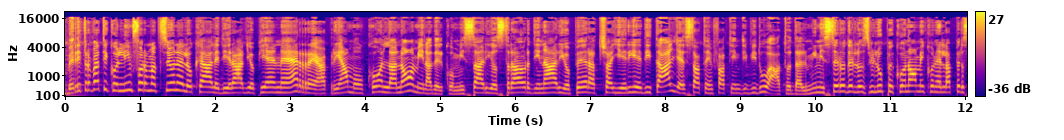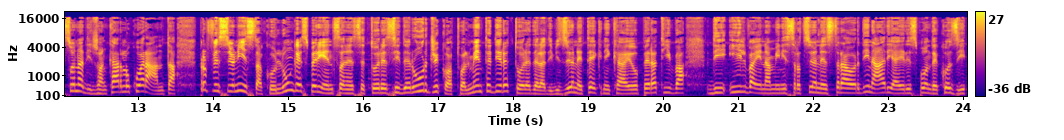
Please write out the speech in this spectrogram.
Ben ritrovati con l'informazione locale di Radio PNR. Apriamo con la nomina del commissario straordinario per Acciaierie d'Italia. È stato infatti individuato dal Ministero dello Sviluppo Economico nella persona di Giancarlo Quaranta, professionista con lunga esperienza nel settore siderurgico, attualmente direttore della divisione tecnica e operativa di Ilva in amministrazione straordinaria e risponde così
